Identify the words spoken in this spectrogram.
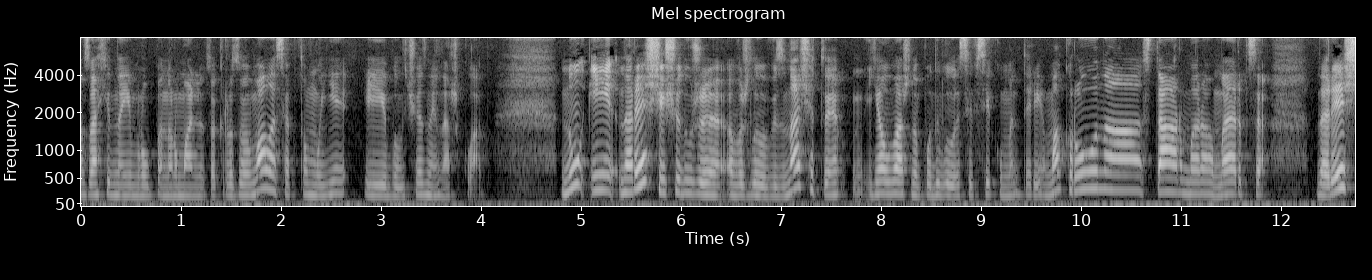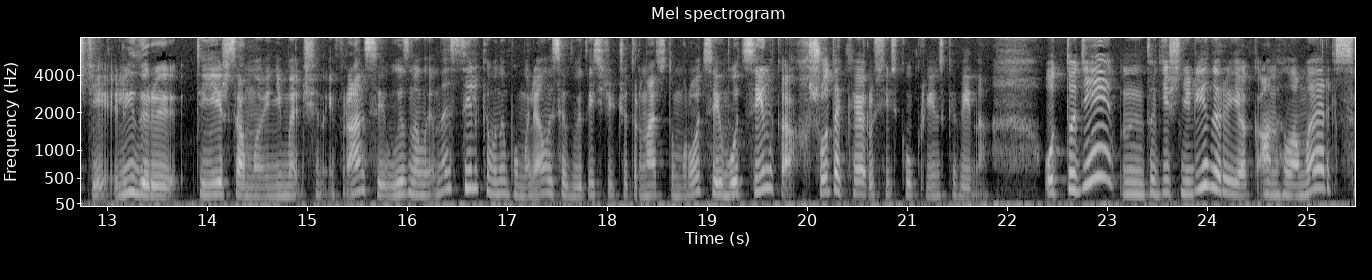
Західна Європа нормально так розвивалася, в тому є і величезний наш вклад. Ну і нарешті, що дуже важливо відзначити, я уважно подивилася всі коментарі Макрона, Стармера, Мерца. Нарешті лідери тієї ж самої Німеччини і Франції визнали, настільки вони помилялися в 2014 році в оцінках, що таке російсько-українська війна. От тоді тодішні лідери, як Ангела Мерц,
